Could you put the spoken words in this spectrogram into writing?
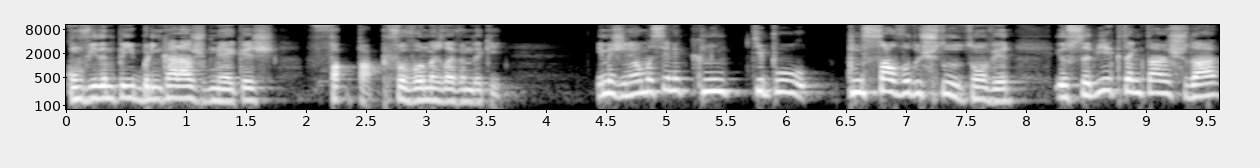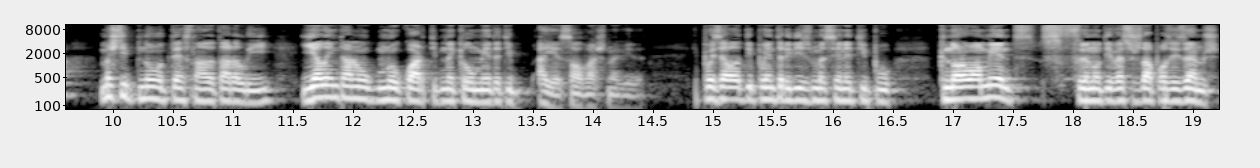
Convida-me para ir brincar às bonecas, pá, por favor, mas leva-me daqui. Imagina, é uma cena que me, tipo, que me salva do estudo, estão a ver? Eu sabia que tenho que estar a estudar, mas tipo, não apetece nada estar ali. E ela entrar no meu quarto, tipo, naquele momento, é tipo, ai, salvaste na vida. E depois ela, tipo, entra e diz uma cena, tipo, que normalmente, se eu não tivesse estudado para os exames,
